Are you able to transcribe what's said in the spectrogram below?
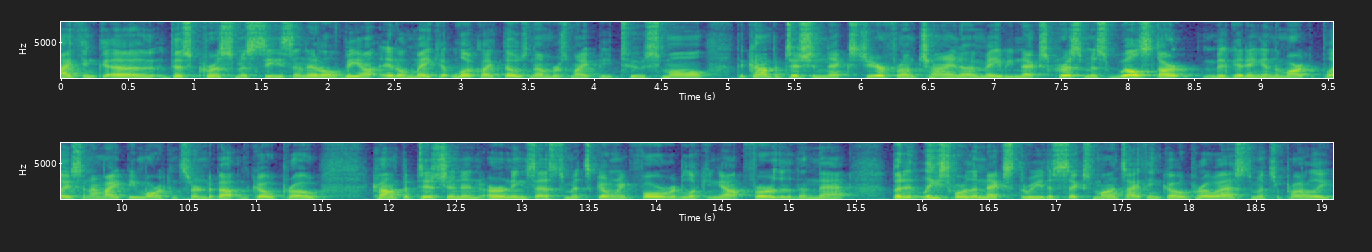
I think uh, this Christmas season it'll be it'll make it look like those numbers might be too small. The competition next year from China, maybe next Christmas, will start getting in the marketplace, and I might be more concerned about the GoPro competition and earnings estimates going forward, looking out further than that. But at least for the next three to six months, I think GoPro estimates are probably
